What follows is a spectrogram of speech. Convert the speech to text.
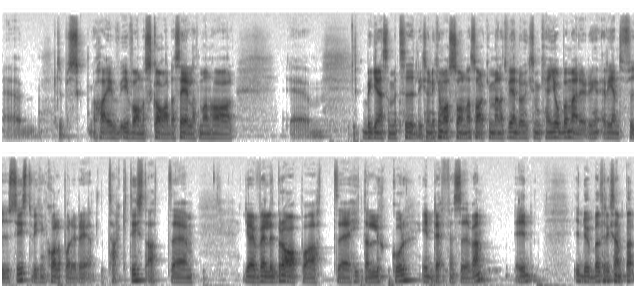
eh, typ är van att skada sig eller att man har eh, begränsat med tid. Liksom. Det kan vara sådana saker men att vi ändå liksom kan jobba med det rent fysiskt. Vi kan kolla på det rent taktiskt. Att eh, jag är väldigt bra på att eh, hitta luckor i defensiven. I, I dubbel till exempel.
